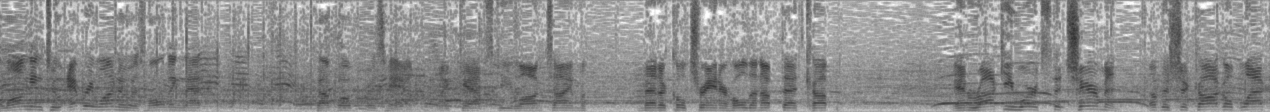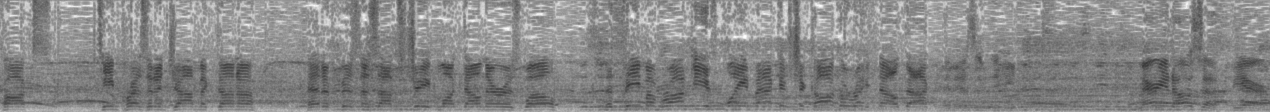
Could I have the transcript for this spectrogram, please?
belonging to everyone who is holding that cup over his head. Mike Gapski, longtime medical trainer, holding up that cup. And Rocky Wirtz, the chairman of the Chicago Blackhawks, team president John McDonough, head of business ops Jay Blunk down there as well. The theme of Rocky is playing back in Chicago right now, Doc. It is indeed. Marian Hossa, Pierre.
